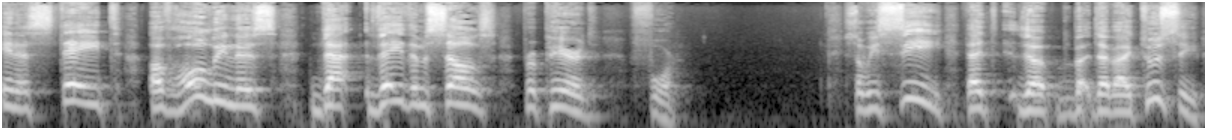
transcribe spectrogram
in a state of holiness that they themselves prepared for. So we see that the the Baitusi,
